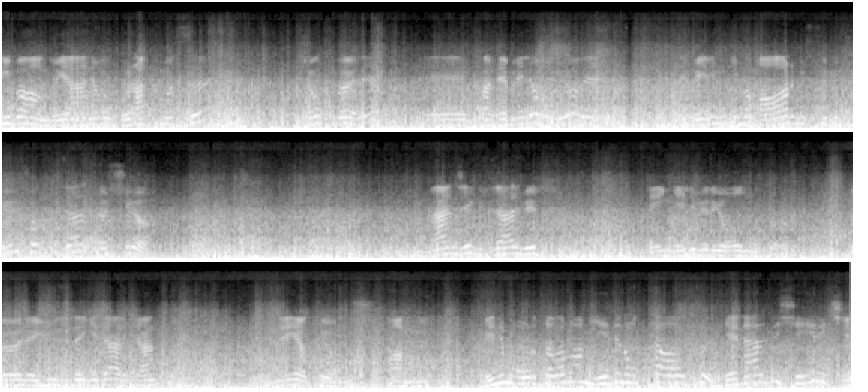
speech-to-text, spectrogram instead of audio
Rebound yani o bırakması çok böyle e, kademeli oluyor ve hani benim gibi ağır bir sürücüyü çok güzel taşıyor. Bence güzel bir dengeli bir yol motoru. Böyle yüzde giderken ne yakıyormuş anlık. Benim ortalamam 7.6. Genelde şehir içi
